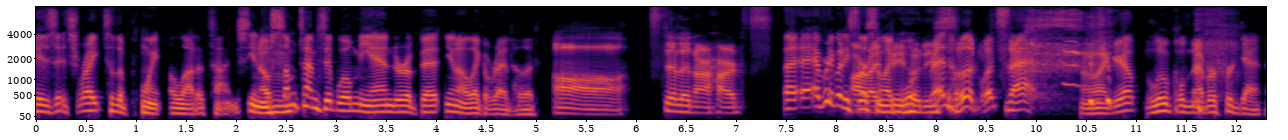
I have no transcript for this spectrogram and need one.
is it's right to the point a lot of times. You know, Mhm. sometimes it will meander a bit, you know, like a Red Hood. Aw, still in our hearts. Uh, everybody's listening, like, R.I.P. Red Hood, what's that? I'm like, yep, Luke will never forget.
